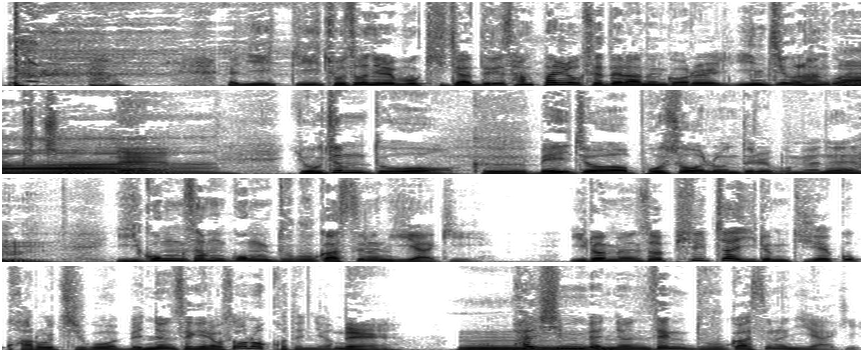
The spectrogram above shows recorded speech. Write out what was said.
이, 이 조선일보 기자들이 386 세대라는 거를 인증을 한 거예요. 아, 네. 요즘도 그 메이저 보수 언론들을 보면은 2030 누구가 쓰는 이야기 이러면서 필자 이름 뒤에 꼭 괄호 치고 몇 년생이라고 써놓거든요. 네. 음. 80몇 년생 누구가 쓰는 이야기.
